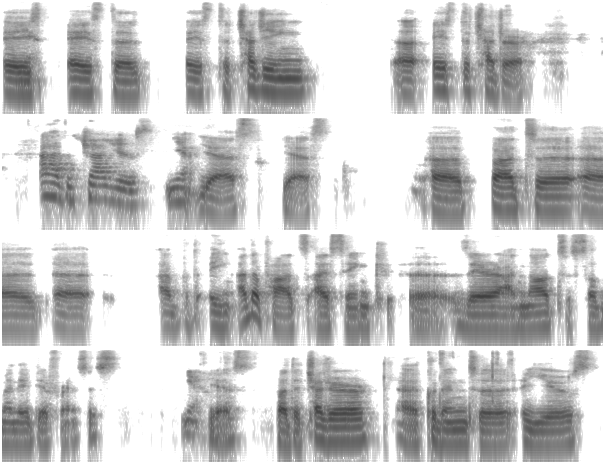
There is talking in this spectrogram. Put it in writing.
is is the is the charging uh, is the charger. Ah, the charges, yeah. Yes, yes. Uh, but uh, uh, uh, but in other parts, I think uh, there are not so many differences. Yeah. Yes, but the charger uh, couldn't uh, use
